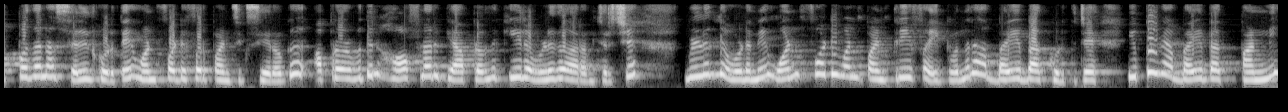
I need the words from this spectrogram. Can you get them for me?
அப்போ தான் நான் செல் கொடுத்தேன் one forty four point six ஜீரோக்கு அப்புறம் வித்தின் ஹாஃப் அன் ஹவர் கேப்பில் வந்து கீழே விழுக ஆரம்பிச்சிருச்சு. விழுந்த உடனே one forty one point three ஃபைவ்க்கு வந்து நான் பை பேக் கொடுத்துட்டேன். இப்போ நான் பை பேக் பண்ணி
